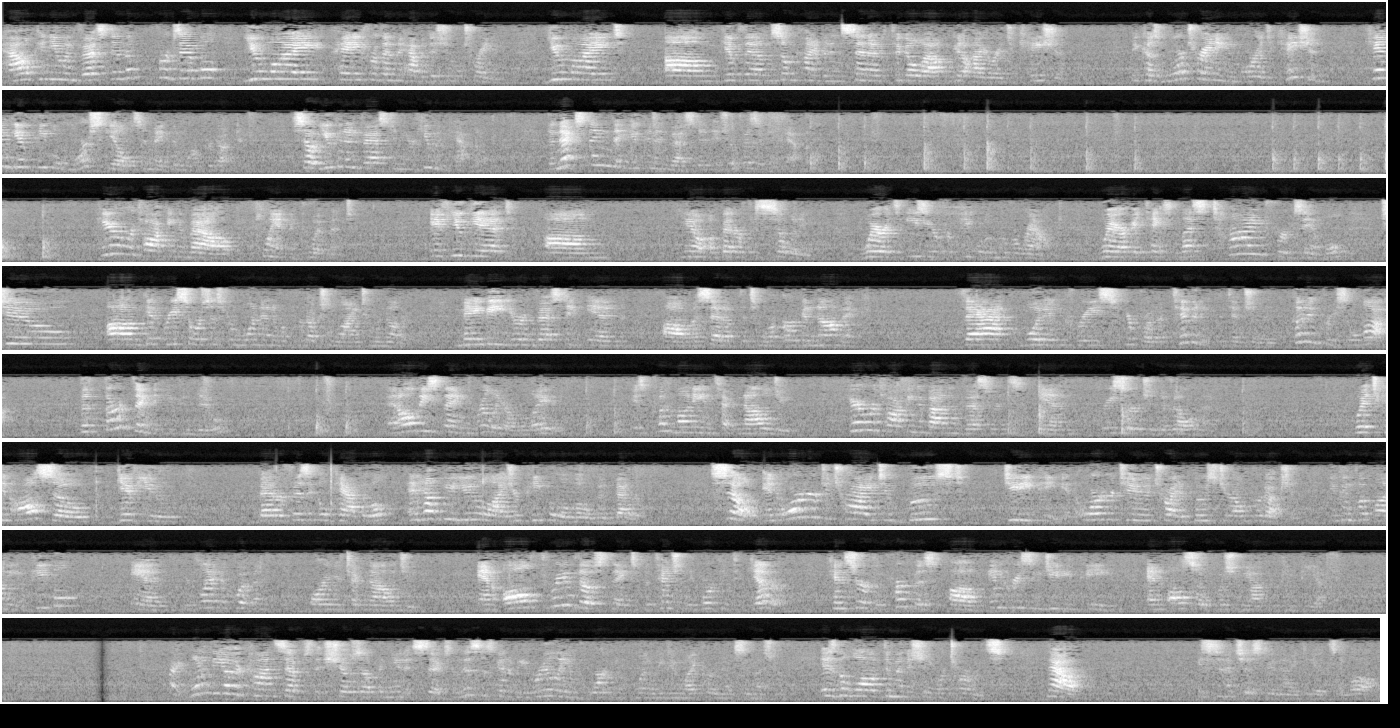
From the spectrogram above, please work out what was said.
How can you invest in them? For example, you might pay for them to have additional training. You might um, give them some kind of an incentive to go out and get a higher education. Because more training and more education can give people more skills and make them more productive. So you can invest in your human capital. The next thing that you can invest in is your physical capital. Here we're talking about plant equipment. If you get, um, you know, a better facility where it's easier for people to move around, where it takes less time, for example, to um, get resources from one end of a production line to another. Maybe you're investing in um, a setup that's more ergonomic. That would increase your productivity potentially. Could increase a lot. The third thing that you can do and all these things really are related, is put money in technology. Here we're talking about investments in research and development, which can also give you better physical capital and help you utilize your people a little bit better. So, in order to try to boost GDP, in order to try to boost your own production, you can put money in people, in your plant equipment, or in your technology. And all three of those things potentially working together can serve the purpose of increasing GDP and also pushing out of PPF. All right, one of the other concepts that shows up in Unit 6, and this is going to be really important when we do micro next semester, is the law of diminishing returns. Now, it's not just an idea, it's a law.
